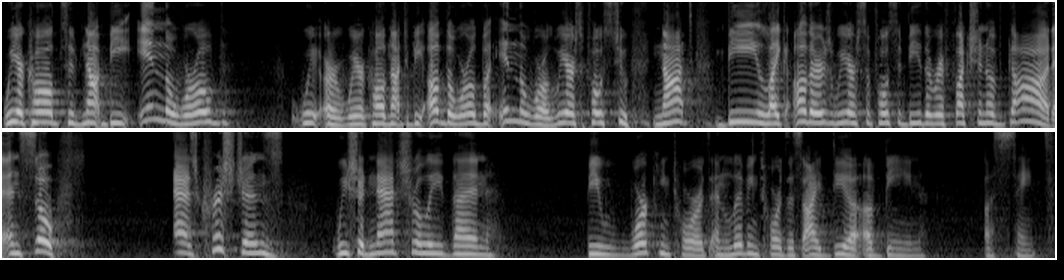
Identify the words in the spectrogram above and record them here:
We are called to not be in the world, we, or we are called not to be of the world, but in the world. We are supposed to not be like others. We are supposed to be the reflection of God. And so, as Christians, we should naturally then be working towards and living towards this idea of being a saint.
